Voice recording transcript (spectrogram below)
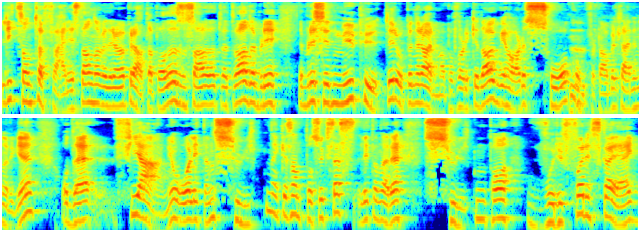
litt sånn tøffe her i stad når vi drev og prata på det. Så sa vi at vet du hva, det blir, det blir sydd mye puter opp under armene på folk i dag. Vi har det så mm. komfortabelt her i Norge. Og det fjerner jo òg litt den sulten ikke sant, på suksess. Litt den derre sulten på hvorfor skal jeg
